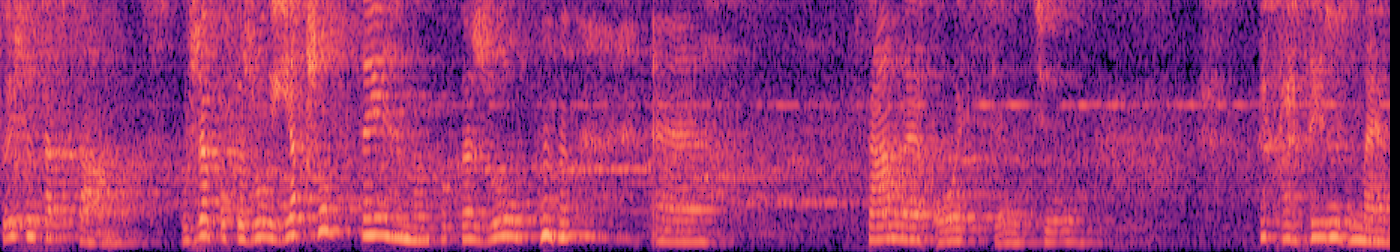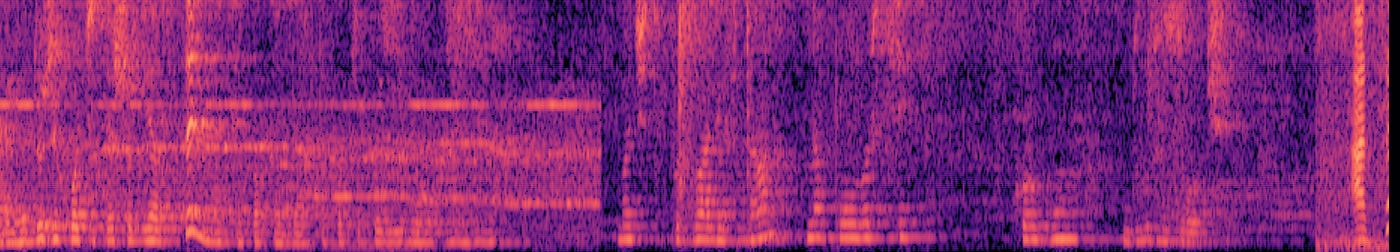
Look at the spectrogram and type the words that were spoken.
точно так само. Уже покажу, якщо встигну, покажу е, саме ось е, цю квартиру з мебелью. Дуже хочеться, щоб я встигла це показати, поки поїду в Україну. Бачите, по два ліфта на поверсі кругом дуже зручно. А це,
